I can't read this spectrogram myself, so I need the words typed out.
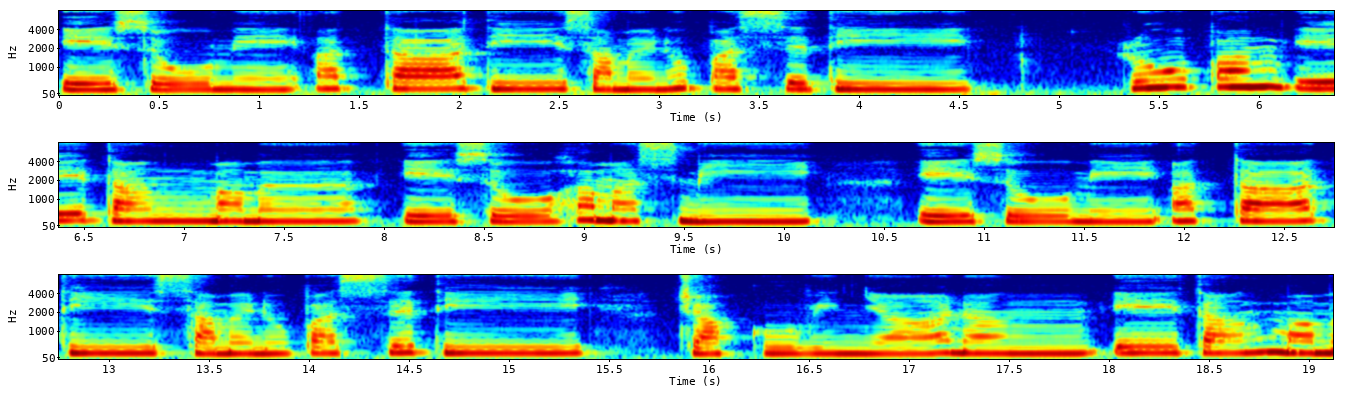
ඒසෝ මේ අත්තාති සමනුපස්සති. රූපං ඒතං මම ඒසෝ හමස්මි. ඒසෝ මේ අත්තාති සමනුපස්සති. චක්කු විඥානං ඒතං මම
